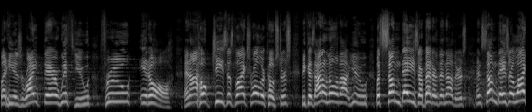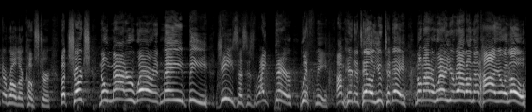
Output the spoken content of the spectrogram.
but He is right there with you through it all. And I hope Jesus likes roller coasters because I don't know about you, but some days are better than others, and some days are like a roller coaster. But, church, no matter where it may be, Jesus is right there with me. I'm here to tell you today no matter where you're at on that high or low,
